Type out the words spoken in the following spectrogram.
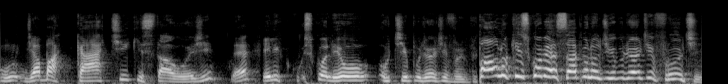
um, de abacate que está hoje, né? Ele escolheu o, o tipo de hortifruti. Paulo quis começar pelo tipo de hortifruti,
